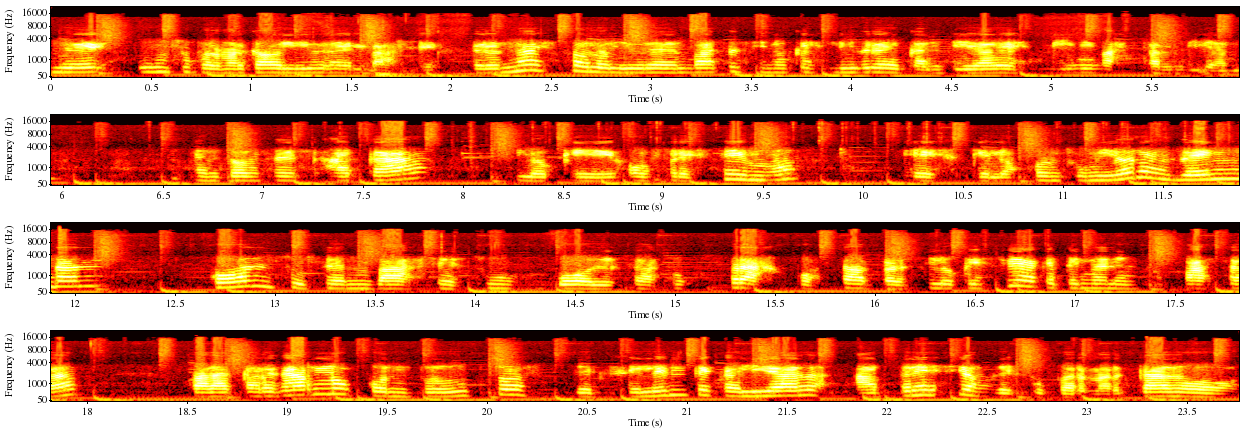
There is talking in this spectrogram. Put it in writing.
de un supermercado libre de envases. Pero no es solo libre de envases, sino que es libre de cantidades mínimas también. Entonces, acá lo que ofrecemos es que los consumidores vengan con sus envases, sus bolsas, sus frascos, tuppers, lo que sea que tengan en su casa, para cargarlo con productos de excelente calidad a precios de supermercado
